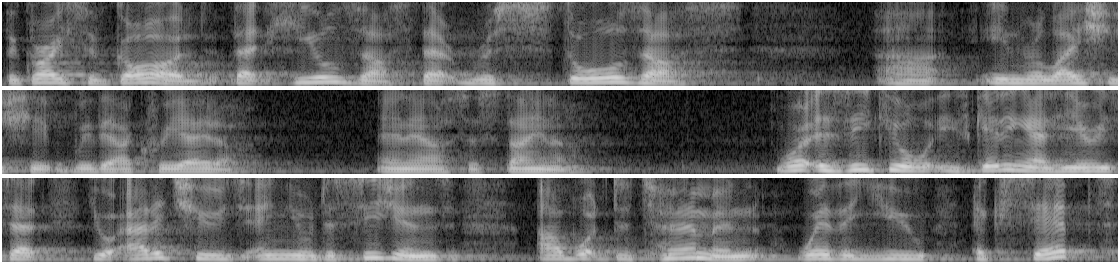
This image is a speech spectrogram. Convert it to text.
the grace of God that heals us, that restores us uh, in relationship with our Creator and our Sustainer. What Ezekiel is getting at here is that your attitudes and your decisions are what determine whether you accept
